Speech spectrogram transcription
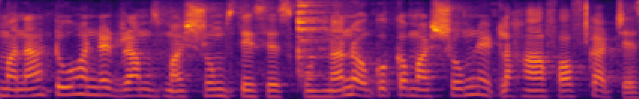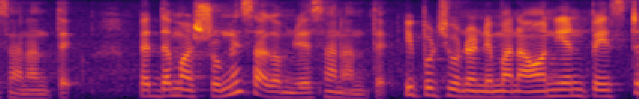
మన టూ హండ్రెడ్ గ్రామ్స్ మష్రూమ్స్ తీసేసుకుంటున్నాను. ఒక్కొక్క మష్రూమ్ని ఇట్లా హాఫ్ హాఫ్ కట్ చేశాను అంతే. పెద్ద మష్రూమ్ని సగం చేశాను అంతే. ఇప్పుడు చూడండి మన ఆనియన్ పేస్ట్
